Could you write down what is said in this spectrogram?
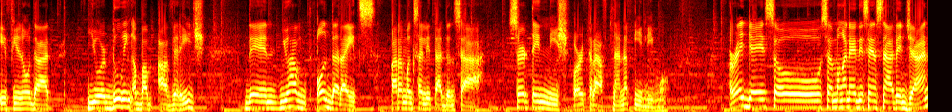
if you know that you're doing above average, then you have all the rights para magsalita dun sa certain niche or craft na napili mo. Alright guys, so sa mga netizens natin dyan,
